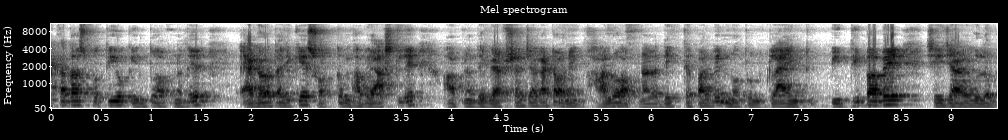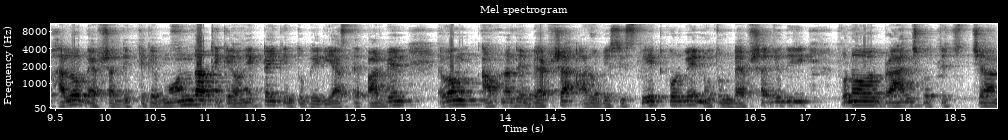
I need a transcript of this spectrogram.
একাদশপতিও কিন্তু আপনাদের এগারো তারিখে সপ্তমভাবে আসলে আপনাদের ব্যবসার জায়গাটা অনেক ভালো আপনারা দেখতে পারবেন, নতুন ক্লায়েন্ট বৃদ্ধি পাবে, সেই জায়গাগুলো ভালো, ব্যবসার দিক থেকে মন্দা থেকে অনেকটাই কিন্তু বেরিয়ে আসতে পারবেন এবং আপনাদের ব্যবসা আরও বেশি স্প্রেড করবে। নতুন ব্যবসা যদি কোনো ব্রাঞ্চ করতে চান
